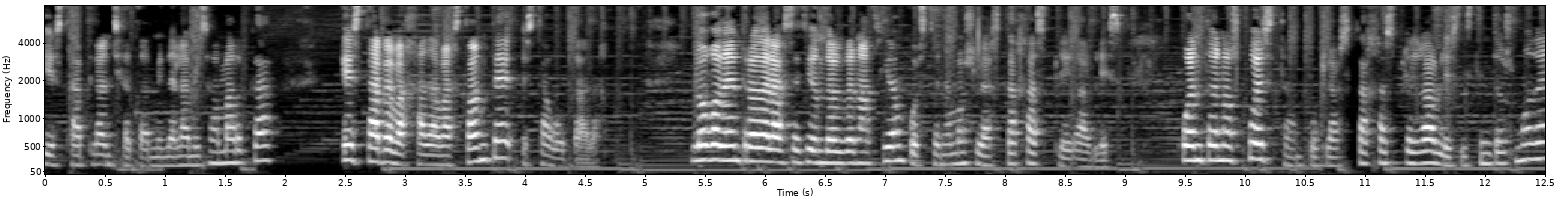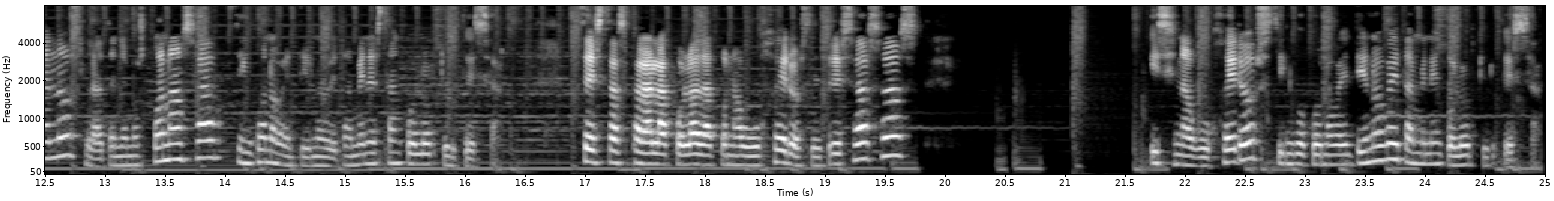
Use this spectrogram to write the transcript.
y esta plancha también de la misma marca, que está rebajada bastante, está agotada. Luego dentro de la sección de ordenación pues tenemos las cajas plegables. ¿Cuánto nos cuestan? Pues las cajas plegables distintos modelos, la tenemos con asa, 5,99, también está en color turquesa. Cestas para la colada con agujeros de 3 asas y sin agujeros, 5,99, también en color turquesa.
